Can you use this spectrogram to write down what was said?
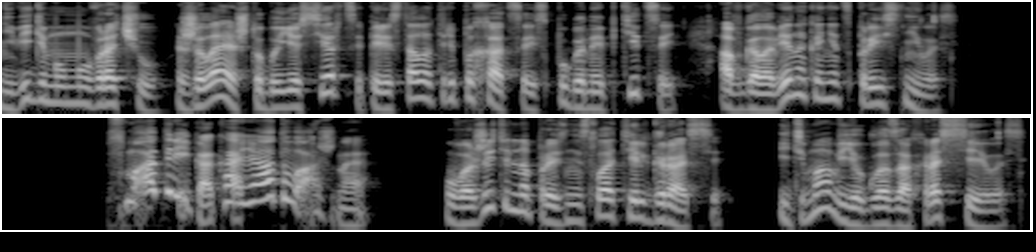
невидимому врачу, желая, чтобы ее сердце перестало трепыхаться испуганной птицей, а в голове наконец прояснилось. «Смотри, какая отважная!» – уважительно произнесла Тельграсси, и тьма в ее глазах рассеялась.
